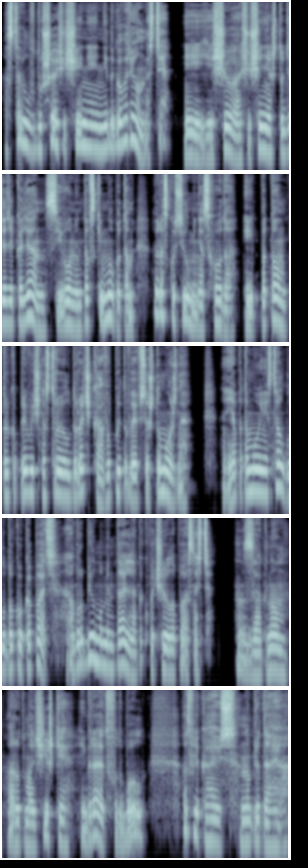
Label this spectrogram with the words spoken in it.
оставил в душе ощущение недоговоренности. И еще ощущение, что дядя Колян с его ментовским опытом раскусил меня сходу, и потом только привычно строил дурачка, выпытывая все, что можно. Я потому и не стал глубоко копать, обрубил моментально, как почуял опасность. За окном орут мальчишки, играют в футбол. Отвлекаюсь, наблюдаю.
